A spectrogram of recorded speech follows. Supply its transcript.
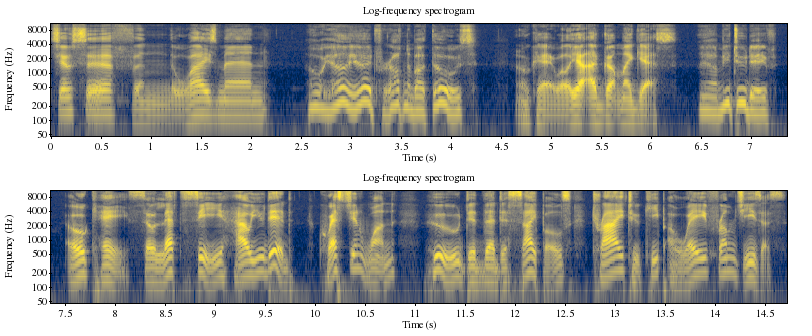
Joseph and the wise men. Oh, yeah, yeah, I'd forgotten about those. Okay, well, yeah, I've got my guess. Yeah, me too, Dave. Okay, so let's see how you did. Question one Who did the disciples try to keep away from Jesus?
